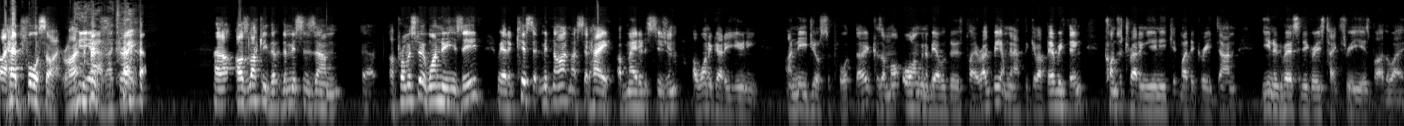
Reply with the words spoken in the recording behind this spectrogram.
I, had foresight, right? Yeah, that's right. and I, was lucky that the missus, um, uh, I promised her one New Year's Eve, we had a kiss at midnight and I said, hey, I've made a decision. I want to go to uni. I need your support though, because I'm all I'm going to be able to do is play rugby. I'm going to have to give up everything, concentrate on uni, get my degree done. University degrees take three years, by the way.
